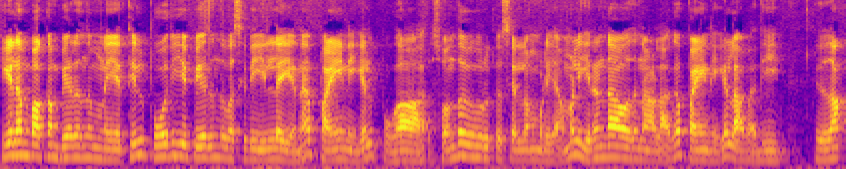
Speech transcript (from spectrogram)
கீழம்பாக்கம் பேருந்து முனையத்தில் போதிய பேருந்து வசதி இல்லை என பயணிகள் புகார். சொந்த ஊருக்கு செல்ல முடியாமல் இரண்டாவது நாளாக பயணிகள் அவதி. இதுதான்.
